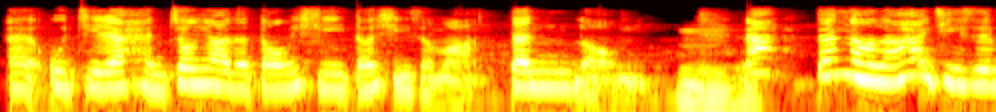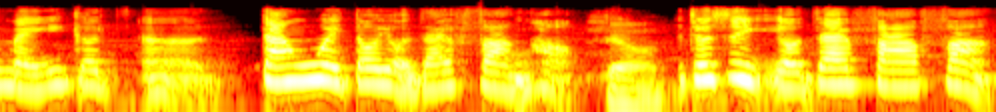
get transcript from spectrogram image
呃，有一个很重要的东西都是什么？灯笼。嗯。那灯笼的话，其实每一个呃单位都有在放哈。对哦。就是有在发放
